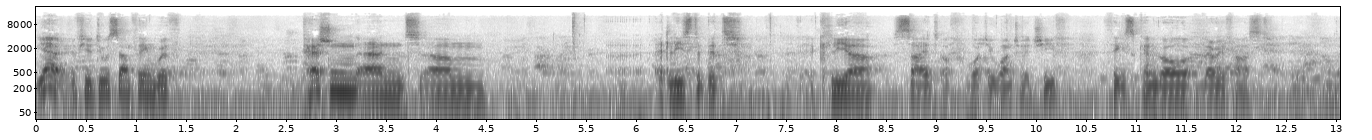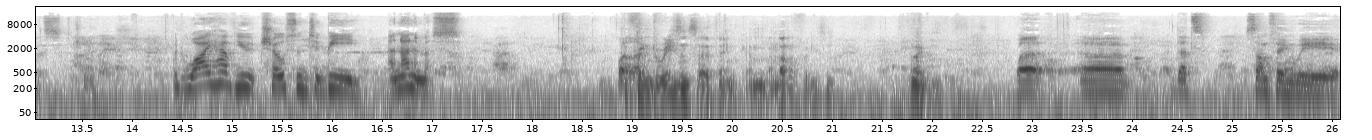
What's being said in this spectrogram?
yeah, if you do something with passion and um, uh, at least a bit a clear sight of what you want to achieve, things can go very fast. That's true. But why have you chosen to be anonymous? Well, Different reasons, I think, and a lot of reasons. Like, Well, uh, that's something we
